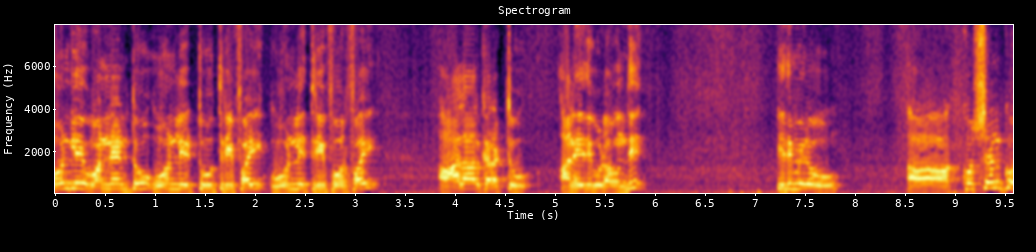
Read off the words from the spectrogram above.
Only one and two only two three five only three four five all are correct అనేది కూడా ఉంది. ఇది మీరు క్వశ్చన్కు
